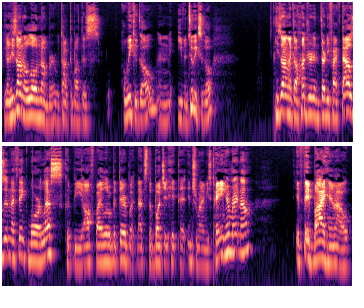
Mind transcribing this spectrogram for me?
because he's on a low number. We talked about this a week ago and even two weeks ago. He's on like 135,000, I think, more or less. Could be off by a little bit there, but that's the budget hit that Inter Miami's paying him right now. If they buy him out,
